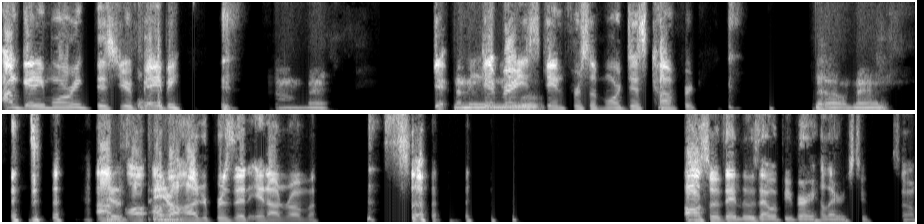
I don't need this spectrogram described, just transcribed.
I'm getting more ink this year, baby. Oh man. Get- I mean, Get ready, woo. skin, for some more discomfort. Oh man. I'm hundred percent in on Roma. so, also, if they lose, that would be very hilarious too. So,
